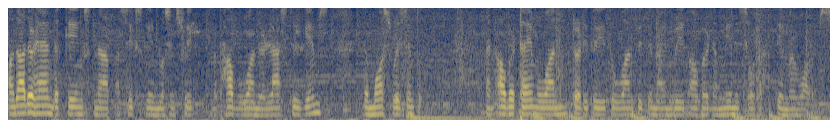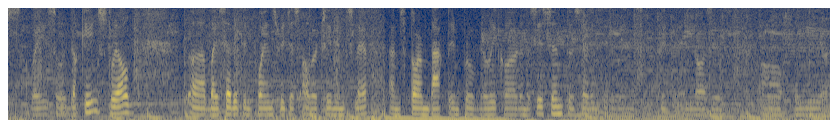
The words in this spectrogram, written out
on the other hand, the Kings snapped a six-game losing streak but have won their last two games, the most recent an overtime 133 to 129 win over the Minnesota Timberwolves. Okay, so the Kings trailed uh, by 17 points with just over 3 minutes left and stormed back to improve the record in the season to 17 wins and 29 losses of the year.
